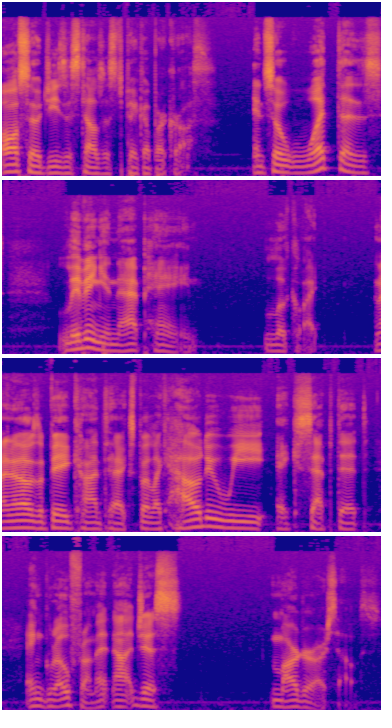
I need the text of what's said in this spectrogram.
Also, Jesus tells us to pick up our cross, and so what does living in that pain look like? And I know that was a big context, but like, how do we accept it and grow from it, not just martyr ourselves.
